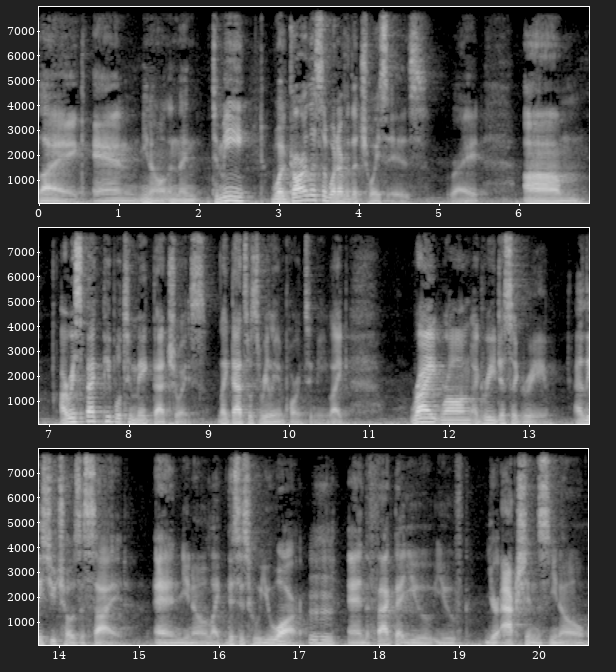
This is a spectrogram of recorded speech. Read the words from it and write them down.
Like and you know and then to me regardless of whatever the choice is right um i respect people to make that choice. Like that's what's really important to me. Like right, wrong, agree, disagree. At least you chose a side, and you know, like this is who you are. And the fact that you you've your actions, you know,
